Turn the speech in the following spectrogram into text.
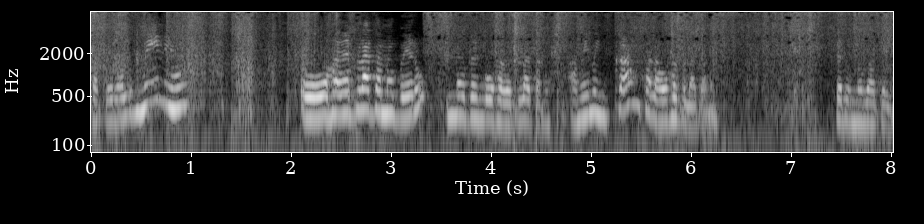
papel aluminio o hoja de plátano pero no tengo hoja de plátano. A mí me encanta la hoja de plátano pero no la tengo.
